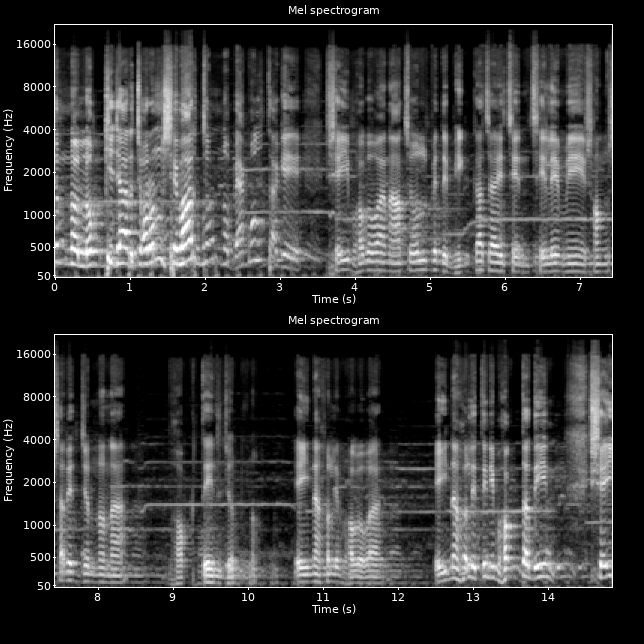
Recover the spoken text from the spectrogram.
জন্য, লক্ষ্মী যার চরণ সেবার জন্য ব্যাকুল থাকে, সেই ভগবান আচল পেতে ভিক্ষা চাইছেন ছেলে মেয়ে সংসারের জন্য না, ভক্তের জন্য। এই না হলে ভগবান এই না হলে তিনি ভক্তা দিন সেই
